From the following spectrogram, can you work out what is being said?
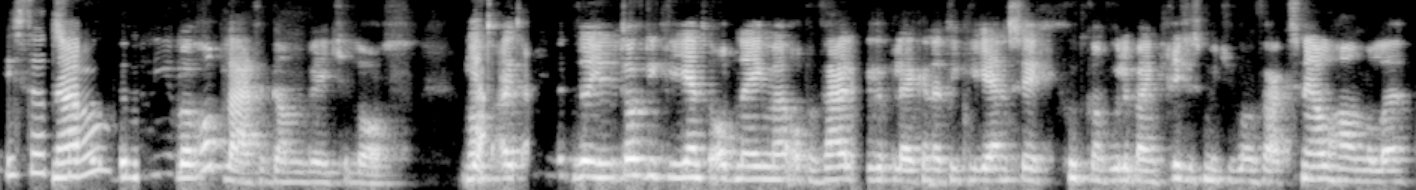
Is dat nou, zo? De manier waarop laat ik dan een beetje los. Want uiteindelijk wil je toch die cliënt opnemen op een veilige plek en dat die cliënt zich goed kan voelen. Bij een crisis moet je gewoon vaak snel handelen.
